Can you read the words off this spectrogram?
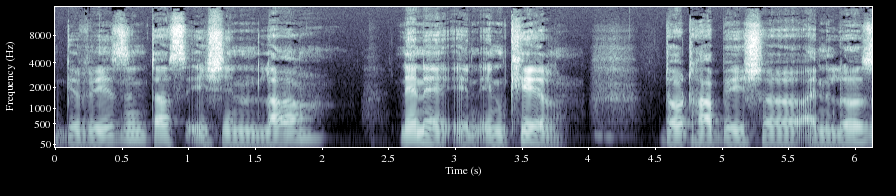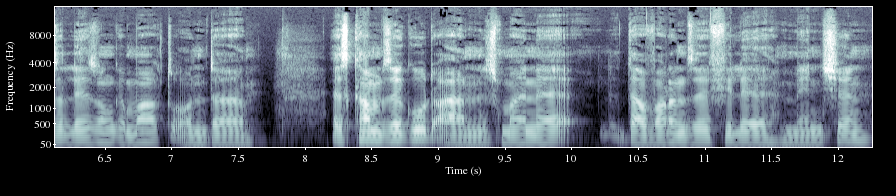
gewesen, dass ich in La, nee, nee, in, in Kiel Dort habe ich äh, eine Löselesung gemacht und äh, es kam sehr gut an. Ich meine, da waren sehr viele Menschen,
